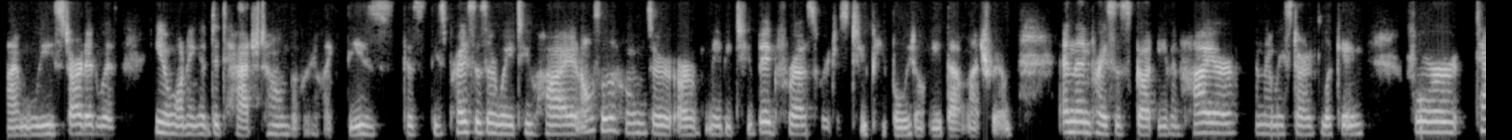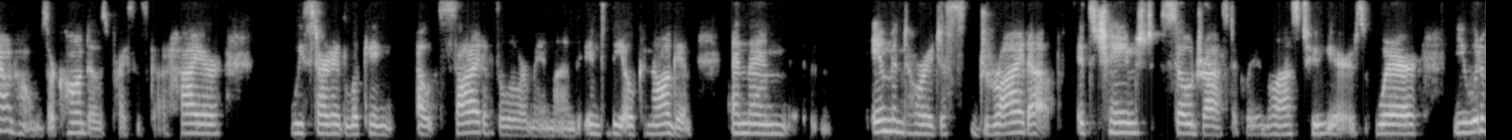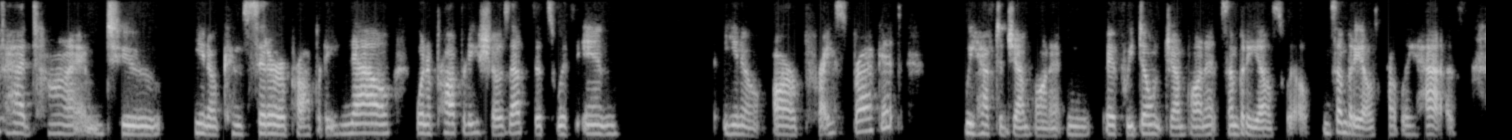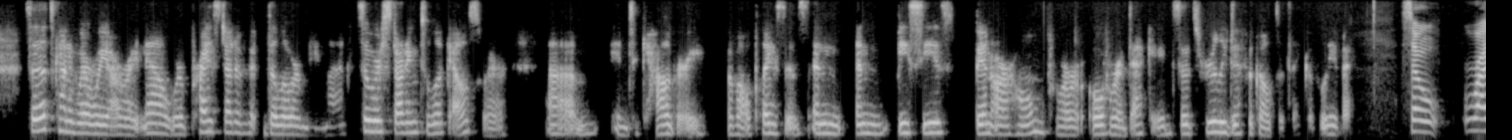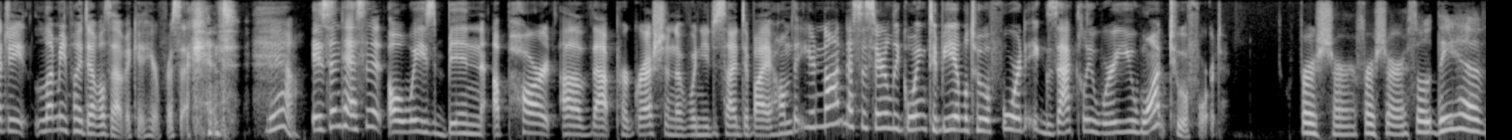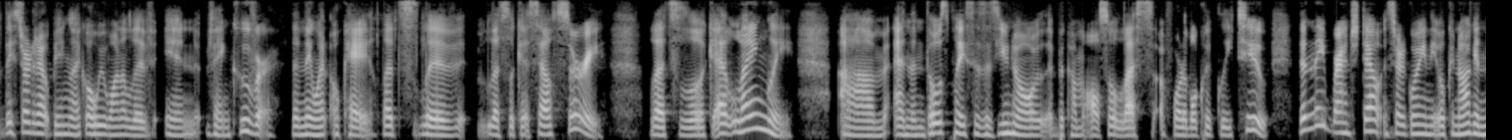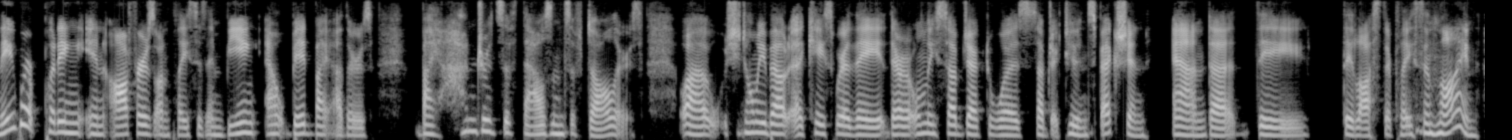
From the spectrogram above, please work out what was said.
Um, we started with you know wanting a detached home but we are like these this, these prices are way too high. And also the homes are, are maybe too big for us. We're just two people. We don't need that much room. And then prices got even higher. And then we started looking for townhomes or condos. Prices got higher. We started looking outside of the lower mainland into the okanagan. And then inventory just dried up. It's changed so drastically in the last two years where you would have had time to, you know, consider a property. Now, when a property shows up that's within, you know, our price bracket, we have to jump on it. And if we don't jump on it, somebody else will, and somebody else probably has. So that's kind of where we are right now. We're priced out of the lower mainland. So we're starting to look elsewhere um, into Calgary, of all places. And, and BC has been our home for over a decade. So it's really difficult to think of leaving. So Raji, let me play devil's advocate here for a second. Yeah. Isn't hasn't it always been a part of that progression of when you decide to buy a home that you're not necessarily going to be able to afford exactly where you want to afford? For sure, for sure. So they have they started out being like, "Oh, we want to live in Vancouver." Then they went, "Okay, let's live. Let's look at South Surrey. Let's look at Langley." Um, and then those places, as you know, become also less affordable quickly too. Then they branched out and started going in the Okanagan. They were putting in offers on places and being outbid by others by hundreds of thousands of dollars. Uh, she told me about a case where they their only subject was subject to inspection and uh, they they lost their place in line.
